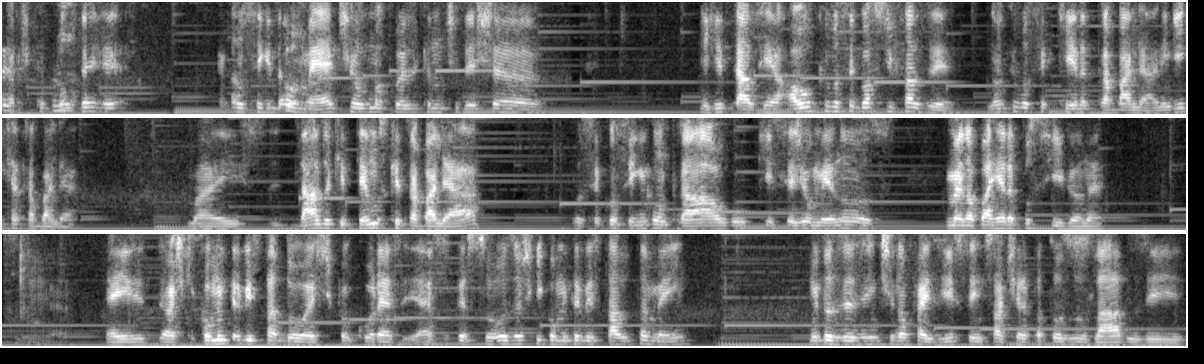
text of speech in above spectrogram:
Acho que o é, é conseguir dar um match em alguma coisa que não te deixa irritado, assim, algo que você gosta de fazer, não que você queira trabalhar, ninguém quer trabalhar. Mas, dado que temos que trabalhar, você consegue encontrar algo que seja o menos, a menor barreira possível, né? É, eu acho que como entrevistador a gente procura essas pessoas, eu acho que como entrevistado também, muitas vezes a gente não faz isso, a gente só tira para todos os lados e,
